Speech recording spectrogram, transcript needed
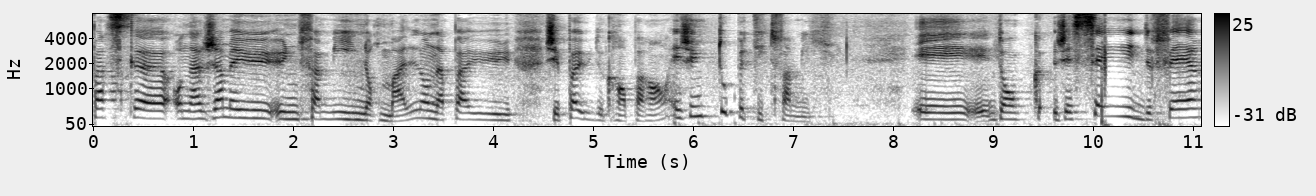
parce qu'on n'a jamais eu une famille normale. On n'a pas eu, j'ai pas eu de grands-parents et j'ai une toute petite famille. Et donc j'essaye de faire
